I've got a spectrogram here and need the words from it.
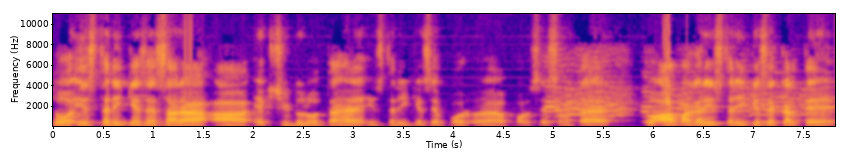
तो इस तरीके से सारा एक शेड्यूल होता है, इस तरीके से प्रोसेस होता है। तो आप अगर इस तरीके से करते हैं,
